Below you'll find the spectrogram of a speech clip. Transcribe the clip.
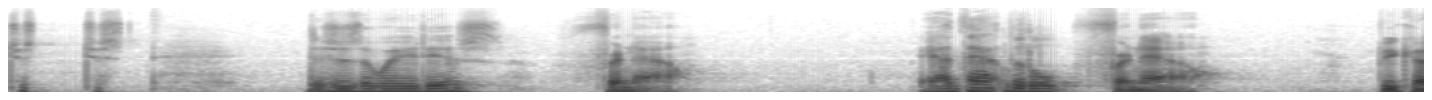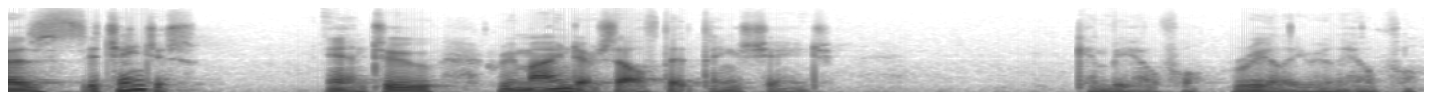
just, just, this is the way it is for now. Add that little for now because it changes. And to remind ourselves that things change can be helpful, really, really helpful.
